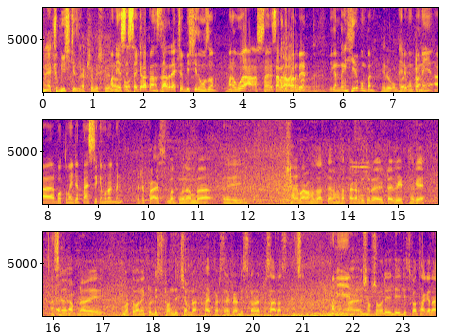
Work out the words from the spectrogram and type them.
মানে একশো বিশ কেজি? একশো বিশ কেজি মানে সাইকেল আপনার যাদের একশো বিশ কেজি ওজন মানে ও চালাতে পারবে হ্যাঁ। এখান থেকে Hero company. Hero company. Hero company আর বর্তমানে এটা প্রাইসটা কেমন রাখবেন? এটা প্রাইস বর্তমানে আমরা এই সাড়ে বারো হাজার তেরো হাজার টাকার ভিতরে একটা রেট থাকে আচ্ছা। আপনার এই বর্তমানে একটু ডিসকাউন্ট দিচ্ছি আমরা। ফাইভ পার্সেন্ট একটা ডিসকাউন্ট একটা সার আছে। আচ্ছা মানে সবসময় ডিসকাউন্ট থাকে না।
